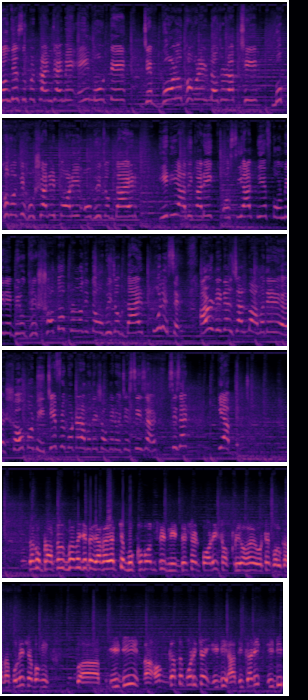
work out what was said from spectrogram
সন্ধ্যে সুপার প্রাইম টাইমে এই মুহূর্তে যে বড় খবরের নজর রাখছি, মুখ্যমন্ত্রী হুঁশিয়ারির পরে অভিযোগ দায়ের। ইডি আধিকারিক ও সিআরপিএফ কর্মীদের বিরুদ্ধে শতপ্রণোদিত অভিযোগ দায়ের পুলিশের। আরও ডিটেলস জানব আমাদের সহকর্মী চিফ রিপোর্টার আমাদের সঙ্গে রয়েছে সিজার। সিজার, কি আপডেট দেখো, প্রাথমিকভাবে যেটা জানা যাচ্ছে, মুখ্যমন্ত্রীর নির্দেশের পরই সক্রিয় হয়ে ওঠে কলকাতা পুলিশ এবং ইডি অজ্ঞাত পরিচয়, ইডি আধিকারিক, ইডি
